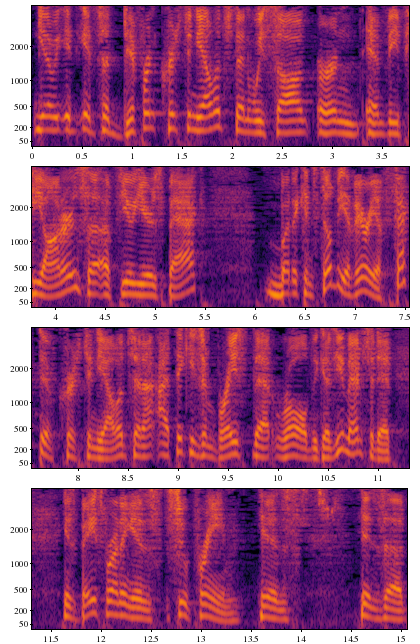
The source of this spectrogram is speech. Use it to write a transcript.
you know, it, it's a different Christian Yelich than we saw earn MVP honors a, a few years back but it can still be a very effective Christian Yelich, and I, I, think he's embraced that role because you mentioned it. His base running is supreme. His his uh,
